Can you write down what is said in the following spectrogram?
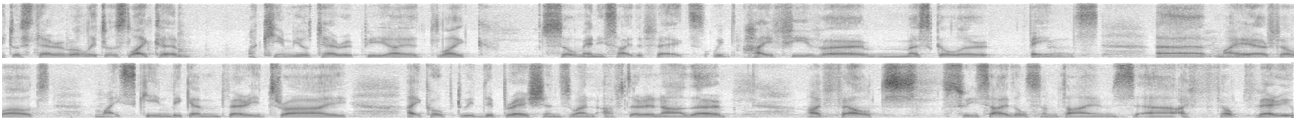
It was terrible. It was like um, a chemotherapy. I had like so many side effects with high fever, muscular pains, uh, my hair fell out, my skin became very dry. I coped with depressions one after another. I felt suicidal sometimes. Uh, I felt very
